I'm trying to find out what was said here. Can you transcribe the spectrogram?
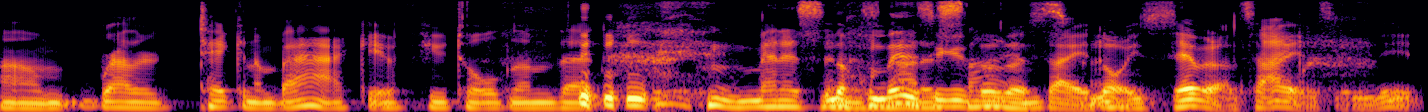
um, rather taken aback if you told them that medicine no, is medicine not a is science. not a science. No, it's several science indeed.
